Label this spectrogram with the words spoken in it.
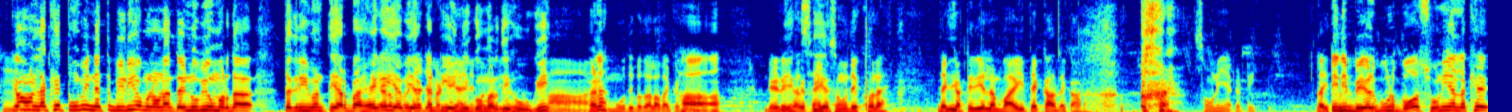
ਕਿਉਂ ਹੁਣ ਲੱਖੇ ਤੂੰ ਵੀ ਨਿਤ ਵੀਡੀਓ ਬਣਾਉਣਾ ਤੈਨੂੰ ਵੀ ਉਮਰ ਦਾ ਤਕਰੀਬਨ ਤਜਰਬਾ ਹੈਗਾ ਹੀ ਆ ਵੀ ਯਾਰ ਕੱਟੀ ਇੰਨੀ ਕੁ ਉਮਰ ਦੀ ਹੋਊਗੀ ਹੈਨਾ? ਮੂੰਹ ਤੇ ਪਤਾ ਲੱਗਦਾ ਕੱਟੀ ਹਾਂ ਡੇਢ ਕੁ ਕੱਟੀ ਆ। ਸੌ ਦੇਖੋ ਲੈ ਤੇ ਕੱਟੀ ਦੀ ਲੰਬਾਈ ਤੇ ਕੱਦ ਕਾਠ ਸੋਹਣੀ ਆ ਕੱਟੀ। ਕੱਟੀ ਦੀ ਬੇਲ ਬੂਲ ਬਹੁਤ ਸੋਹਣੀ ਆ ਲੱਖੇ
